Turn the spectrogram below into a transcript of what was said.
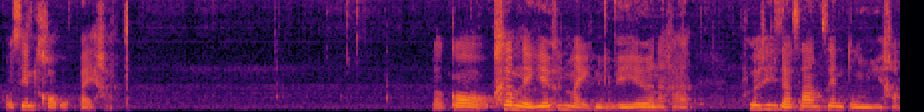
เอาเส้นขอบออกไปค่ะ แล้วก็เพิ่ม layer ขึ้นมาอีกหนึ่ง layer นะคะ เพื่อที่จะสร้างเส้นตรงนี้ค่ะ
